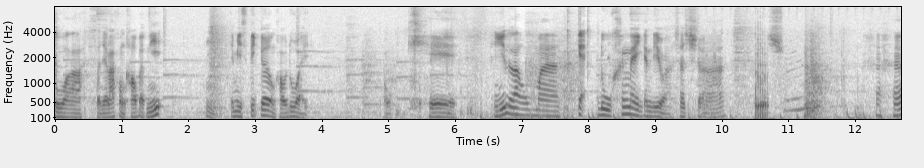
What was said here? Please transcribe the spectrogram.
ตัวสัญลักษณ์ของเขาแบบนี้จะมีสติกเกอร์ของเขาด้วยโอเค ทีนี้เรามาแกะดูข้างในกันดีกว่าช้าๆฮะฮะ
